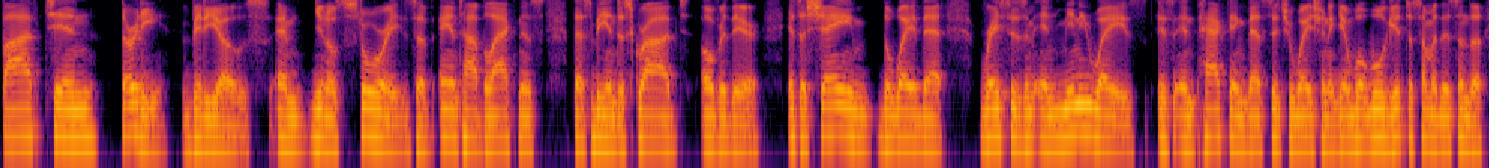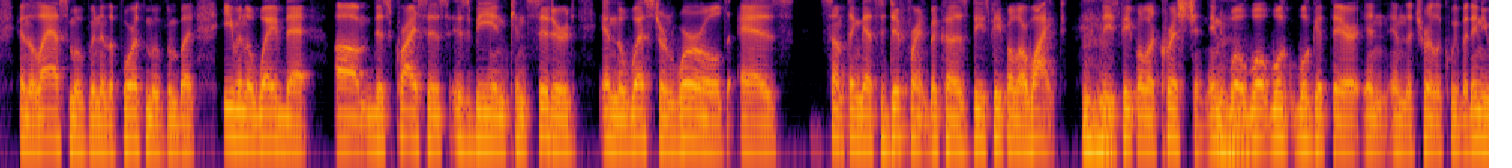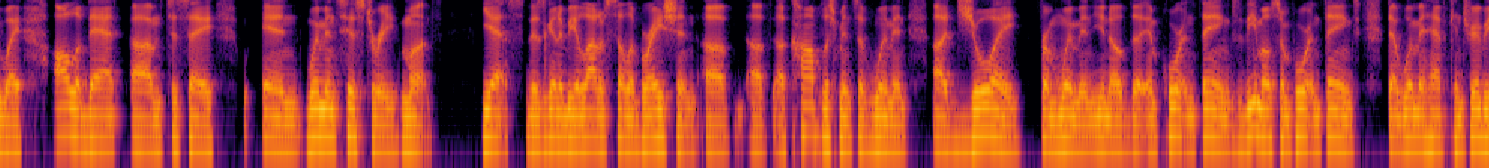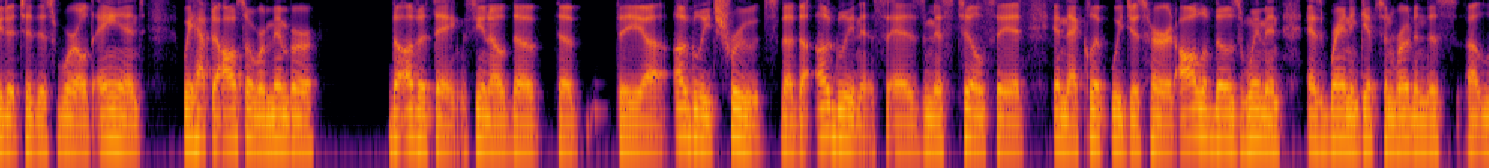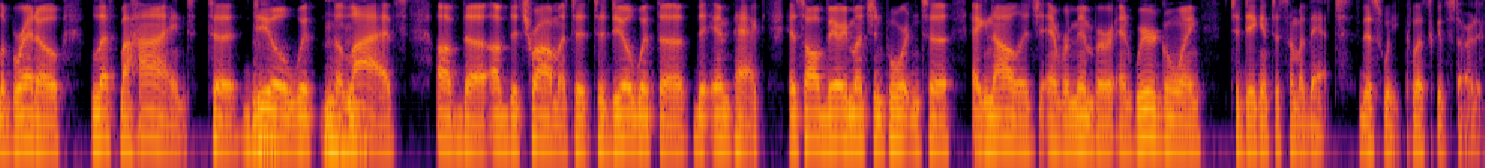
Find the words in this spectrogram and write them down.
five, 10, 30 videos and you know stories of anti-blackness that's being described over there. It's a shame the way that racism in many ways is impacting that situation. Again, we'll we'll get to some of this in the in the last movement, in the fourth movement, but even the way that um, this crisis is being considered in the Western world as something that's different because these people are white, these people are Christian, and we'll, we'll we'll we'll get there in in the triloquy. But anyway, all of that um, to say, in Women's History Month, yes, there's going to be a lot of celebration of of accomplishments of women, uh, joy from women. You know, the important things, the most important things that women have contributed to this world, and we have to also remember the other things, you know, the the the uh, ugly truths, the the ugliness, as Miss Till said in that clip we just heard. All of those women, as Brandon Gibson wrote in this uh, libretto, left behind to deal with the lives of the of the trauma, to to deal with the the impact. It's all very much important to acknowledge and remember, and we're going to dig into some of that this week. Let's get started.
